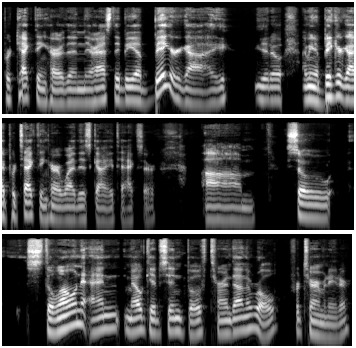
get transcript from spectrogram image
protecting her, then there has to be a bigger guy, you know, I mean, a bigger guy protecting her while this guy attacks her. Um, so Stallone and Mel Gibson both turned down the role for Terminator.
